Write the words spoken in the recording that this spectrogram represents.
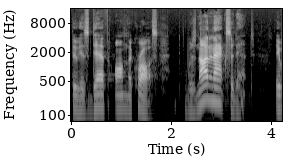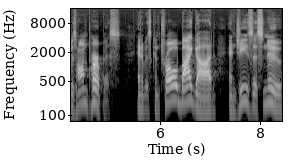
through his death on the cross. It was not an accident, it was on purpose, and it was controlled by God and Jesus knew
